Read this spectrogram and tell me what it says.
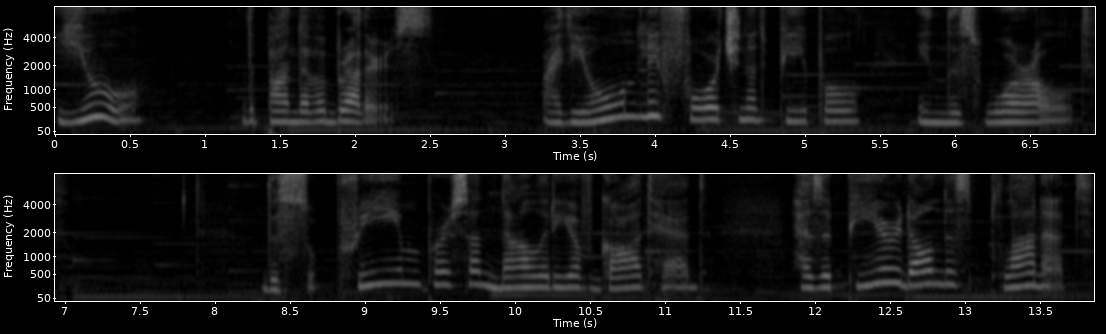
you, the Pandava brothers, are the only fortunate people in this world. The Supreme Personality of Godhead has appeared on this planet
